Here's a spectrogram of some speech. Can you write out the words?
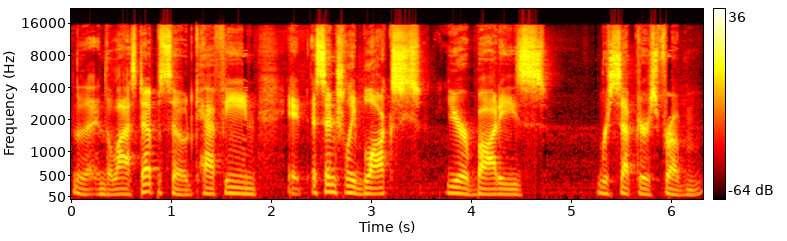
the in the last episode, caffeine it essentially blocks your body's receptors from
